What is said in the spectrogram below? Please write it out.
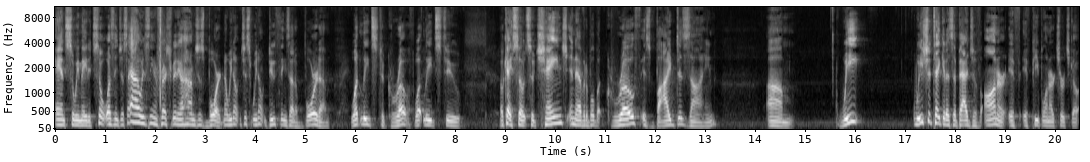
And so we made it so it wasn't just, ah, I was need a fresh video, ah, I'm just bored. No, we don't just we don't do things out of boredom. What leads to growth? What leads to Okay, so so change inevitable, but growth is by design. Um, we we should take it as a badge of honor if if people in our church go,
